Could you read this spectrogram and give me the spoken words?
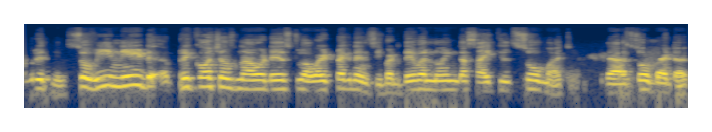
everything. So we need precautions nowadays to avoid pregnancy, but they were knowing the cycle so much, they are so better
